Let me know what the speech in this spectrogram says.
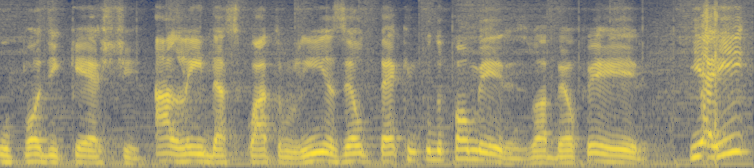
o podcast Além das Quatro Linhas é o técnico do Palmeiras, o Abel Ferreira. E aí,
